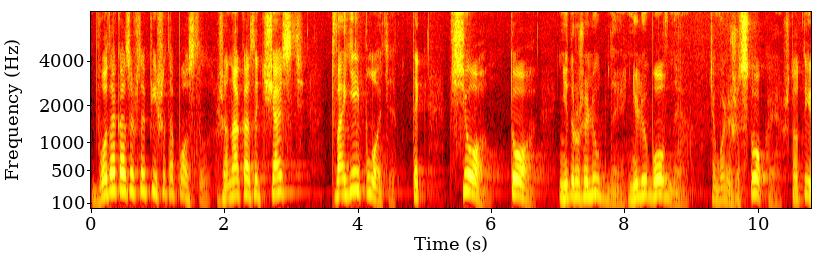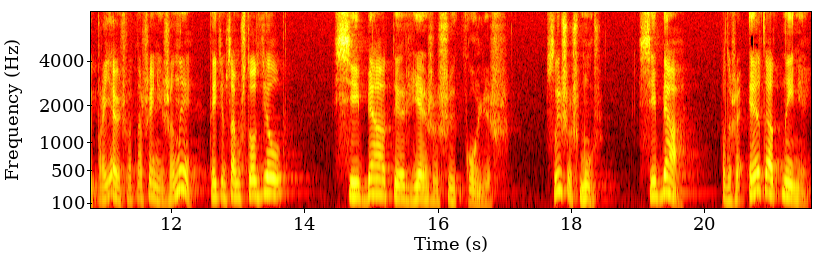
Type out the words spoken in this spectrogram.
Вот, оказывается, что пишет апостол. Жена, оказывается, часть твоей плоти. Так все то недружелюбное, нелюбовное, тем более жестокое, что ты проявишь в отношении жены, ты этим самым что сделал? Себя ты режешь и колешь. Слышишь, муж? Себя. Потому что это отныне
